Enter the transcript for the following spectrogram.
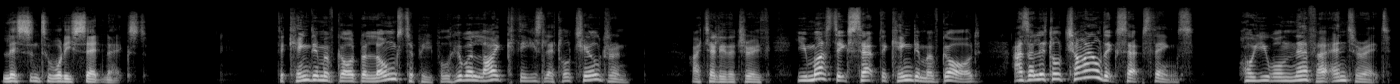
Listen to what he said next. The kingdom of God belongs to people who are like these little children. I tell you the truth, you must accept the kingdom of God as a little child accepts things, or you will never enter it.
